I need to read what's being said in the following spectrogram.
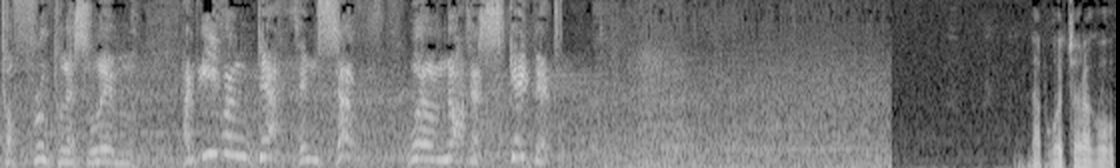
to fruitless limb, and even death himself will not escape it. 나보고 어쩌라고.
